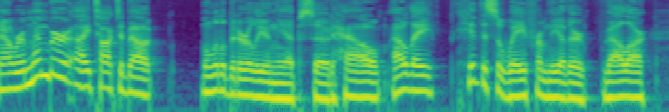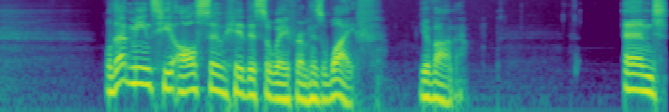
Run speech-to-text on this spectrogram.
Now, remember, I talked about a little bit earlier in the episode how how they hid this away from the other Valar. Well, that means he also hid this away from his wife, Yavanna. And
